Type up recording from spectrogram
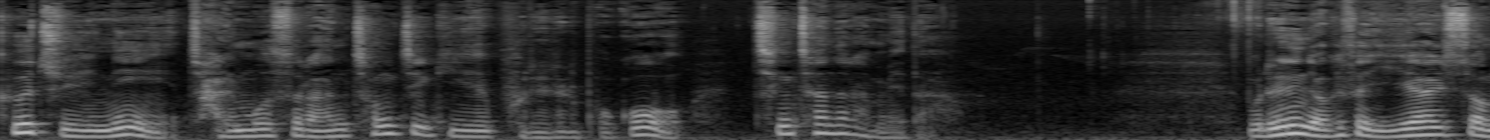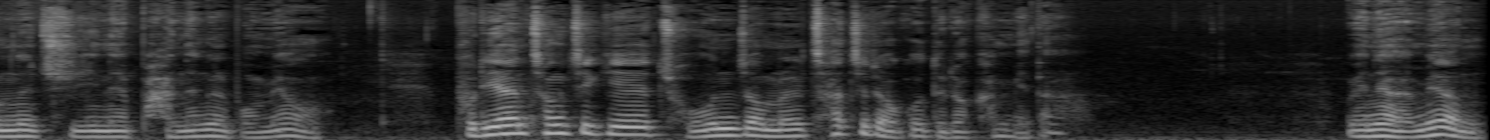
그 주인이 잘못을 한 청지기의 불의를 보고 칭찬을 합니다. 우리는 여기서 이해할 수 없는 주인의 반응을 보며 불의한 청지기의 좋은 점을 찾으려고 노력합니다. 왜냐하면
